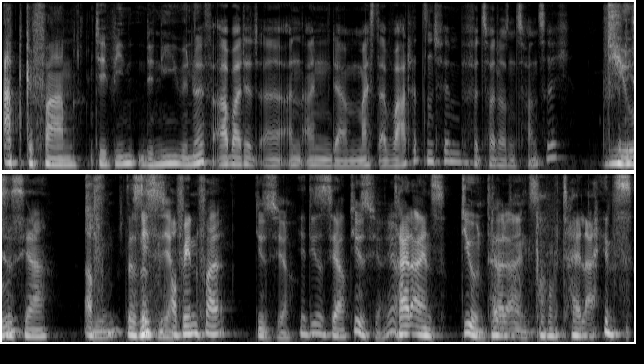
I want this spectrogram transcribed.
abgefahren. Denis Villeneuve arbeitet äh, an einem der meist erwartetsten Filme für 2020. Für dieses Jahr. Auf, Dune. das Nächstes ist Jahr. auf jeden Fall Dieses Jahr. ja, dieses Jahr. Dieses Jahr, ja. Teil 1. Dune, Teil 1. Warum Teil 1?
